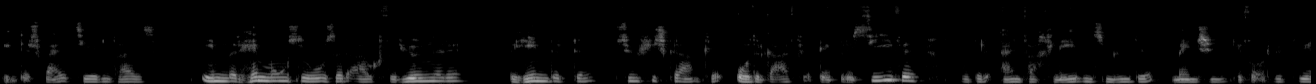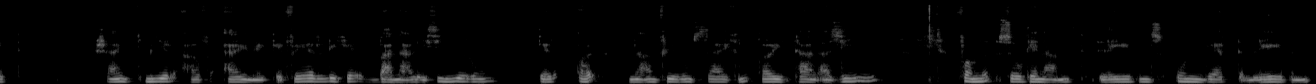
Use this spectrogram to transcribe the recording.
in der Schweiz jedenfalls immer hemmungsloser auch für jüngere, behinderte, psychisch Kranke oder gar für depressive oder einfach lebensmüde Menschen gefordert wird, scheint mir auf eine gefährliche Banalisierung der in Anführungszeichen Euthanasie von sogenannt lebensunwertem Leben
